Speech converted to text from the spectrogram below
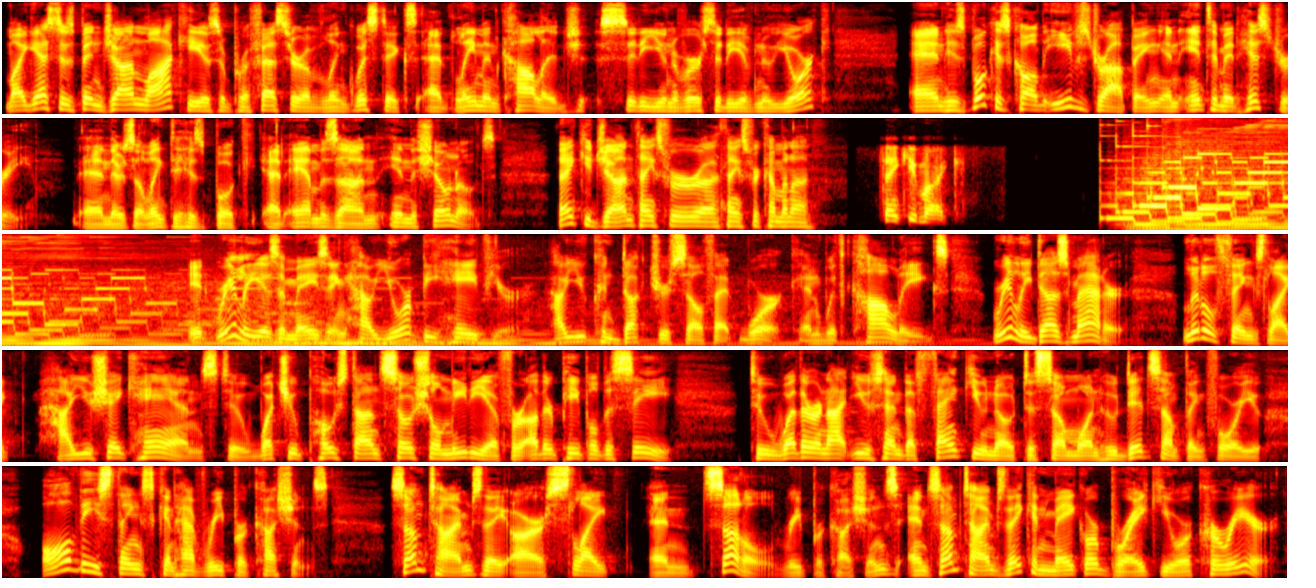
My guest has been John Locke. He is a professor of linguistics at Lehman College, City University of New York. And his book is called Eavesdropping An Intimate History. And there's a link to his book at Amazon in the show notes. Thank you, John. Thanks for, uh, thanks for coming on. Thank you, Mike. It really is amazing how your behavior, how you conduct yourself at work and with colleagues, really does matter. Little things like how you shake hands, to what you post on social media for other people to see, to whether or not you send a thank you note to someone who did something for you. All these things can have repercussions. Sometimes they are slight and subtle repercussions, and sometimes they can make or break your career.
